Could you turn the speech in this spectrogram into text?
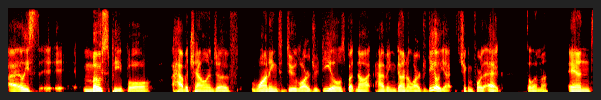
at least it, most people have a challenge of wanting to do larger deals but not having done a larger deal yet. It's chicken before the egg dilemma. And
